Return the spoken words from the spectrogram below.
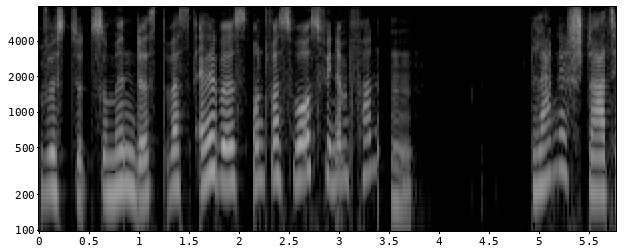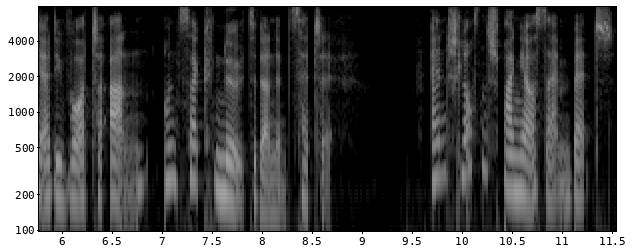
wüsste zumindest, was Elbes und was Worsfin empfanden. Lange starrte er die Worte an und zerknüllte dann den Zettel. Entschlossen sprang er aus seinem Bett,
